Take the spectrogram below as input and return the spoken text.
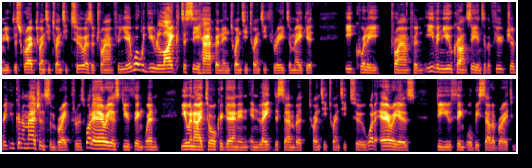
you've described 2022 as a triumphant year. What would you like to see happen in 2023 to make it equally triumphant. Even you can't see into the future, but you can imagine some breakthroughs. What areas do you think when you and I talk again in, in late December 2022, what areas do you think we'll be celebrating?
